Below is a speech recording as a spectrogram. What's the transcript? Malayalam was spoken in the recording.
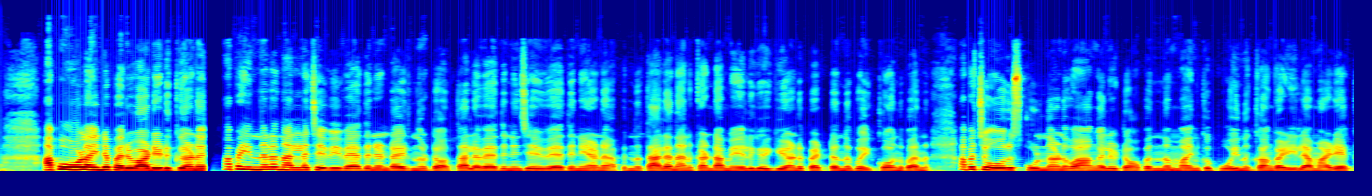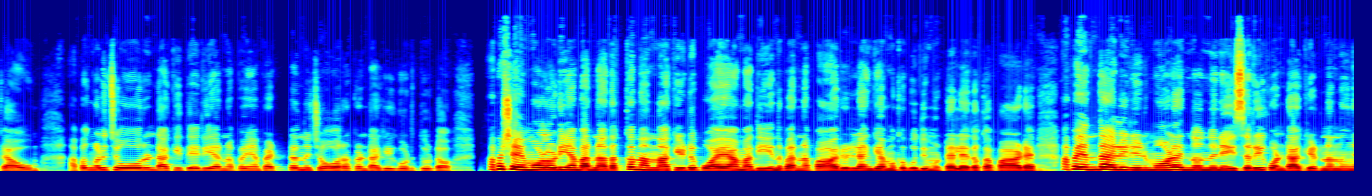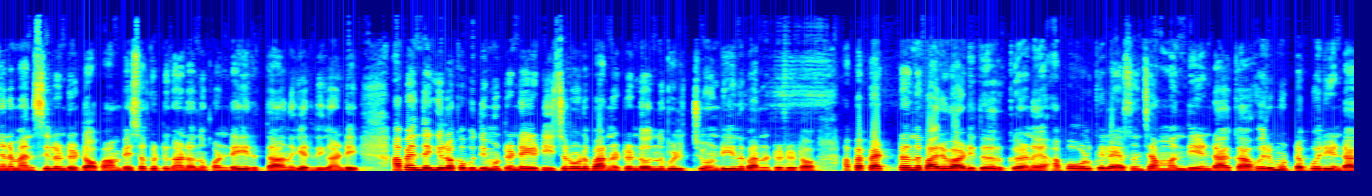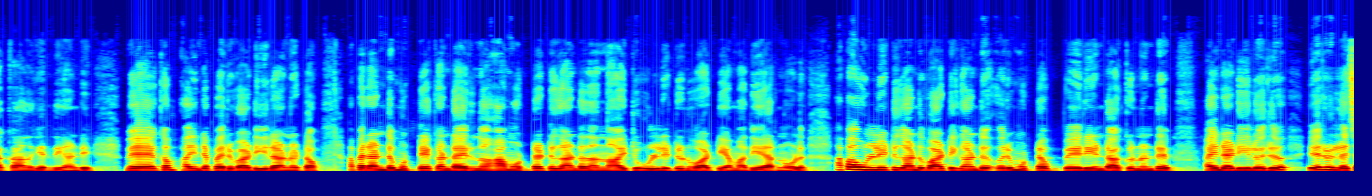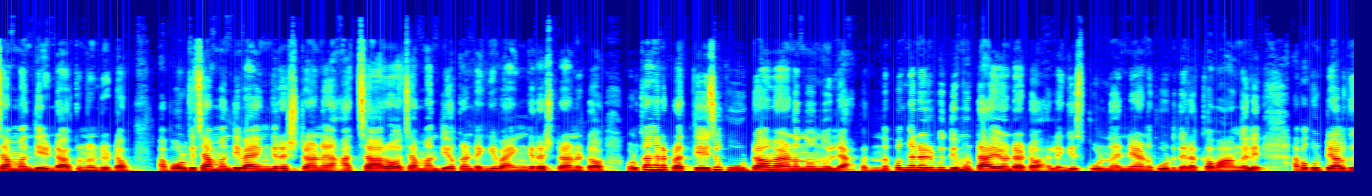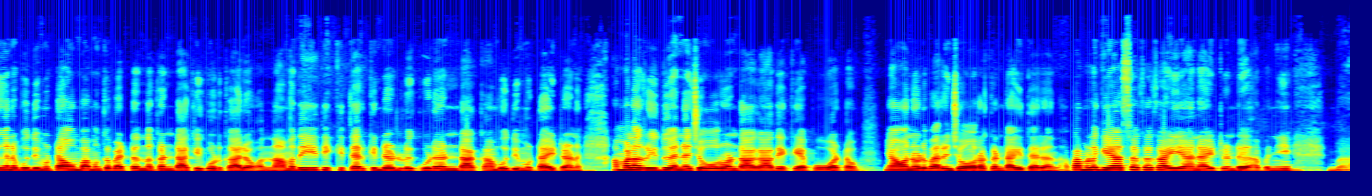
അപ്പോൾ ഓൾ അതിന്റെ പരിപാടി എടുക്കുകയാണ് അപ്പോൾ ഇന്നലെ നല്ല ചെവി വേദന ഉണ്ടായിരുന്നു കേട്ടോ തലവേദനയും ചെവി വേദനയാണ്. അപ്പം ഇന്ന് തല നനക്കണ്ട മേൽ കഴിക്കാണ്ട് പെട്ടെന്ന് പൊയ്ക്കോ എന്ന് പറഞ്ഞു. അപ്പോൾ ചോറ് സ്കൂളിൽ നിന്നാണ് വാങ്ങൽ കേട്ടോ അപ്പോൾ ഇന്ന് ഉമ്മ എനിക്ക് പോയി നിൽക്കാൻ കഴിയില്ല. മഴയൊക്കെ ആവും. അപ്പോൾ നിങ്ങൾ ചോറ് ഉണ്ടാക്കി തരികയായിരുന്നു അപ്പോൾ ഞാൻ പെട്ടെന്ന് ചോറൊക്കെ ഉണ്ടാക്കി കൊടുത്തു കേട്ടോ അപ്പോൾ ഷെയ്മോളോട് ഞാൻ പറഞ്ഞു അതൊക്കെ നന്നാക്കിയിട്ട് പോയാൽ മതി എന്ന് പറഞ്ഞപ്പോൾ ആരും ഇല്ലെങ്കിൽ നമുക്ക് ബുദ്ധിമുട്ടല്ലേ ഇതൊക്കെ പാടെ. അപ്പോൾ എന്തായാലും ഇനിമോളെ എന്നൊന്ന് നഴ്സറി കൊണ്ടാക്കിയിടണം എന്ന് ഇങ്ങനെ മനസ്സിലുണ്ട് കേട്ടോ പാമ്പേസൊക്കെ ഇട്ടുകാണ്ട് ഒന്ന് കൊണ്ടേ ഇരുത്താന്ന് കരുതികാണ്ട്. അപ്പോൾ എന്തെങ്കിലുമൊക്കെ ബുദ്ധിമുട്ടുണ്ടെങ്കിൽ ടീച്ചറോട് പറഞ്ഞിട്ടുണ്ട് ഒന്ന് വിളിച്ചോണ്ടി എന്ന് പറഞ്ഞിട്ടുണ്ട് കേട്ടോ അപ്പോൾ പെട്ടെന്ന് പരിപാടി തീർക്കുകയാണ് അപ്പോൾ ഓൾക്ക് ലേസം ചമ്മന്തി ഉണ്ടാക്കുക ഒരു മുട്ടപ്പൊരി ഉണ്ടാക്കാന്ന് കരുതികാണ്ട്. വേഗം അതിന്റെ പരിപാടിയിലാണ് കേട്ടോ അപ്പോൾ രണ്ട് മുട്ടയൊക്കെ ഉണ്ടായിരുന്നു. ആ മുട്ട ഇട്ടുകാണ്ട് നന്നായിട്ട് ഉള്ളിട്ടുണ്ട് വാട്ടിയാൽ മതി പറഞ്ഞോൾ. അപ്പോൾ ആ ഉള്ളിട്ട് കാണ്ട് വാട്ടിക്കാണ്ട് ഒരു മുട്ടപ്പേരി ഉണ്ടാക്കുന്നുണ്ട് അതിന്റെ അടിയിൽ ഒരു എരുവില്ല ചമ്മന്തി ഉണ്ടാക്കുന്നുണ്ട് കേട്ടോ അപ്പോൾ അവൾക്ക് ചമ്മന്തി ഭയങ്കര ഇഷ്ടമാണ് അച്ചാറോ ചമ്മന്തിയോ ഒക്കെ ഉണ്ടെങ്കിൽ ഭയങ്കര ഇഷ്ടമാണ് കേട്ടോ അവൾക്ക് അങ്ങനെ പ്രത്യേകിച്ച് കൂട്ടാൻ വേണമെന്നൊന്നുമില്ല അപ്പം ഇന്നിപ്പോൾ ഇങ്ങനെ ഒരു ബുദ്ധിമുട്ടായതുകൊണ്ട് കേട്ടോ അല്ലെങ്കിൽ സ്കൂളിൽ നിന്ന് തന്നെയാണ് കൂടുതലൊക്കെ വാങ്ങൽ അപ്പോൾ കുട്ടികൾക്ക് ഇങ്ങനെ ബുദ്ധിമുട്ടാവുമ്പോൾ നമുക്ക് പെട്ടെന്നൊക്കെ ഉണ്ടാക്കി കൊടുക്കാമല്ലോ ഒന്നാമത് ഈ തിക്കിത്തിരക്കിന്റെ ഉള്ളിൽ കൂടെ ഉണ്ടാക്കാൻ ബുദ്ധിമുട്ടായിട്ടാണ്. നമ്മളെ ഋതു തന്നെ ചോറും ഉണ്ടാകാതെയൊക്കെ പോവട്ടോ ഞാൻ അവനോട് പറയും ചോറൊക്കെ ഉണ്ടാക്കി തരാമെന്ന് അപ്പോൾ നമ്മൾ ഗ്യാസൊക്കെ കഴിയാനായിട്ടുണ്ട്. അപ്പം ഇനി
